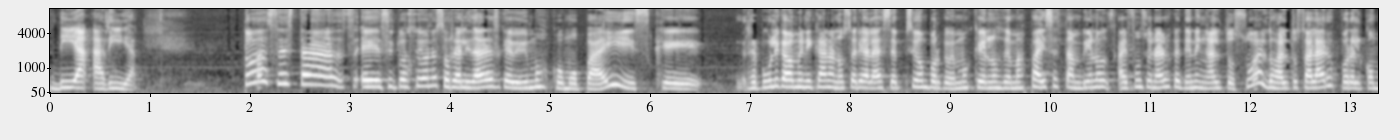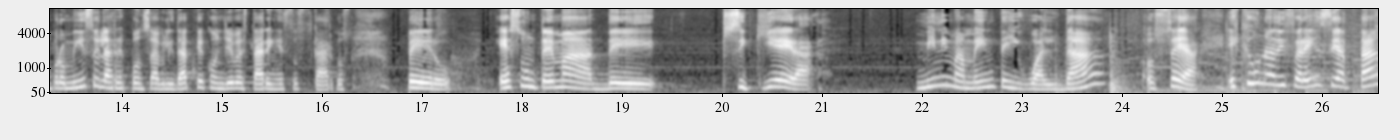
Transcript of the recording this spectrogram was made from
día a día todas estas eh, situaciones o realidades que vivimos como país, que República Dominicana no sería la excepción porque vemos que en los demás países también hay funcionarios que tienen altos sueldos, altos salarios por el compromiso y la responsabilidad que conlleva estar en esos cargos. Pero es un tema de siquiera mínimamente igualdad o sea, es que una diferencia tan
